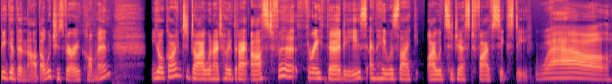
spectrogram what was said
bigger than the other, which is very common. You're going to die when I tell you that I asked for 330s and he was like, I would suggest 560. Wow.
